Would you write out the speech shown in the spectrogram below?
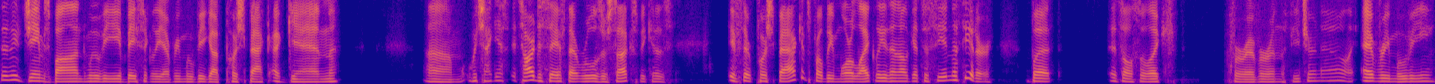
the new James Bond movie, basically every movie got pushed back again. Um, which I guess it's hard to say if that rules or sucks because if they're pushed back, it's probably more likely than I'll get to see it in the theater. But it's also like forever in the future now. Like every movie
